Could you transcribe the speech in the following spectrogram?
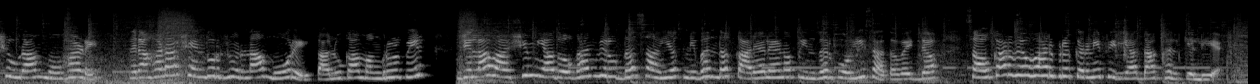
शिवराम मोहाडे राहणार शेंदूर झुरणा मोरे तालुका मंगरुळपीर जिल्हा वाशिम या दोघांविरुद्ध सहाय्यक निबंधक कार्यालयानं पिंजर पोलिसात अवैध सावकार व्यवहार प्रकरणी फिर्याद दाखल केली आहे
